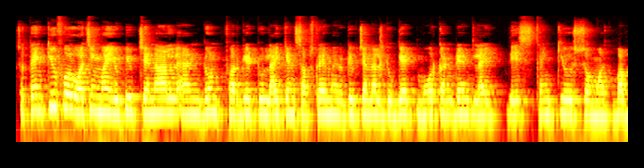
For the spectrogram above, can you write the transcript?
So thank you for watching my youtube channel and don't forget to like and subscribe my youtube channel to get more content like this. Thank you so much. Bye bye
